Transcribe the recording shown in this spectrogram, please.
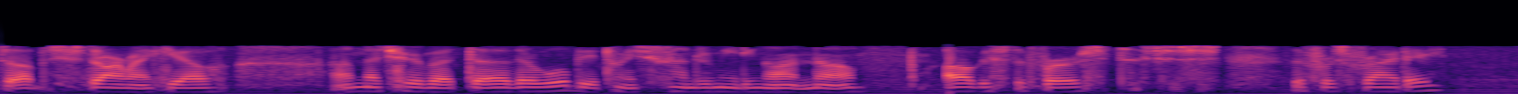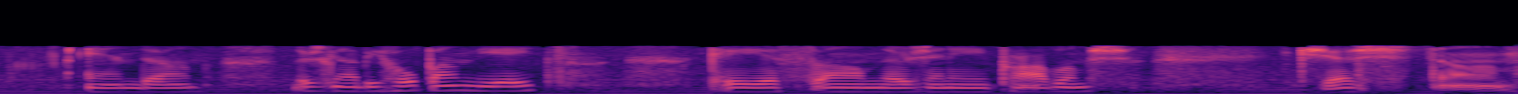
sub Star Mike, yo. I'm not sure, but uh, there will be a 2600 meeting on uh, August the 1st, which is the first Friday. And um, there's going to be Hope on the 8th. Okay, if um, there's any problems, just um,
